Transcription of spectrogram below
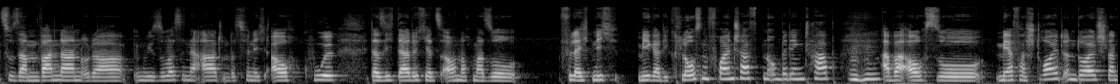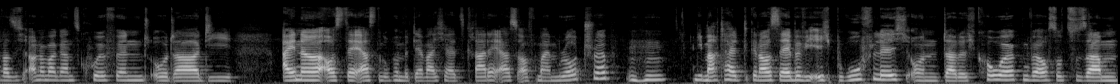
zusammen wandern oder irgendwie sowas in der Art. Und das finde ich auch cool, dass ich dadurch jetzt auch noch mal so vielleicht nicht mega die closen Freundschaften unbedingt habe, mhm. aber auch so mehr verstreut in Deutschland, was ich auch noch mal ganz cool finde. Oder die eine aus der ersten Gruppe, mit der war ich ja jetzt gerade erst auf meinem Roadtrip. Mhm. Die macht halt genau dasselbe wie ich beruflich und dadurch co-worken wir auch so zusammen.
